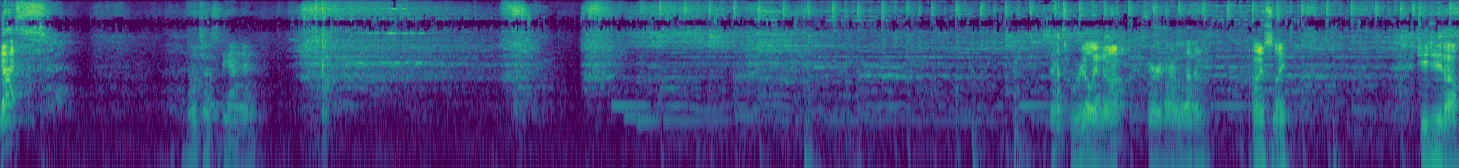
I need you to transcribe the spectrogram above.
Yes! No chance at the ending. That's really not very hard 11, honestly. GG though.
